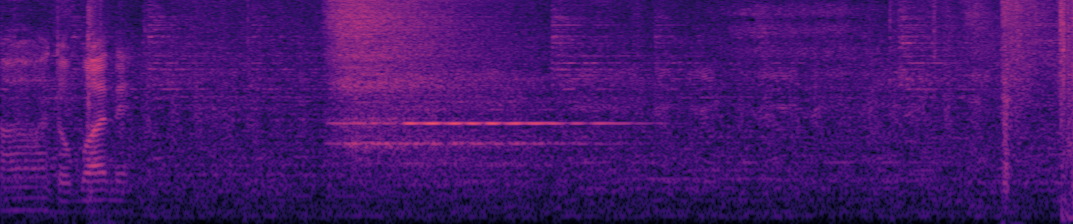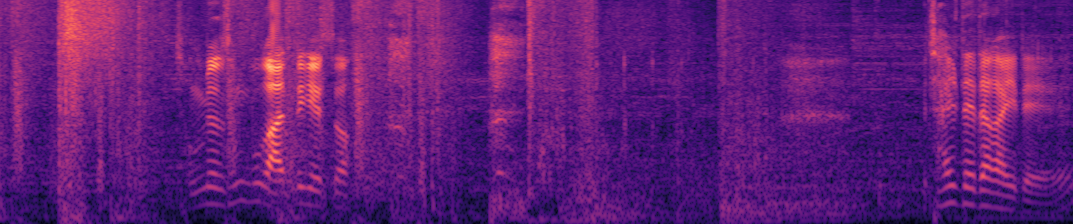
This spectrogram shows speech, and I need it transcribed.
아 너무하네 정면 승부가 안 되겠어 잘 되다가 이래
